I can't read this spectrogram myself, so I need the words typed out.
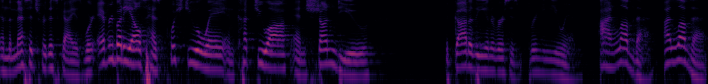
and the message for this guy is where everybody else has pushed you away and cut you off and shunned you, the God of the universe is bringing you in. I love that. I love that.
